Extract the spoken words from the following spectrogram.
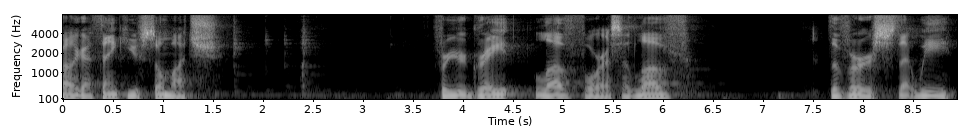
Father God, thank you so much for your great love for us. I love the verse that we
